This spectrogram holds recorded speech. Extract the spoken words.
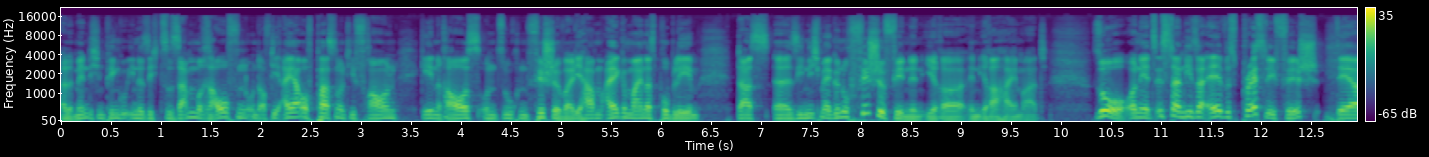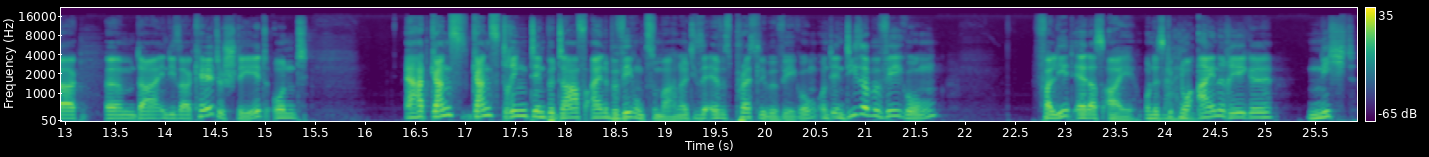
alle männlichen Pinguine sich zusammenraufen und auf die Eier aufpassen und die Frauen gehen raus und suchen Fische, weil die haben allgemein das Problem, dass äh, sie nicht mehr genug Fische finden in ihrer, in ihrer Heimat. So, und jetzt ist dann dieser Elvis Presley-Fisch, der ähm, da in dieser Kälte steht und er hat ganz, ganz dringend den Bedarf, eine Bewegung zu machen, halt diese Elvis Presley-Bewegung. Und in dieser Bewegung verliert er das Ei. Und es gibt nur eine Regel: nicht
